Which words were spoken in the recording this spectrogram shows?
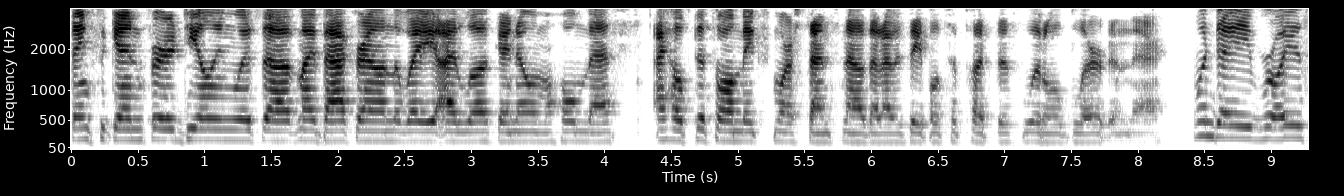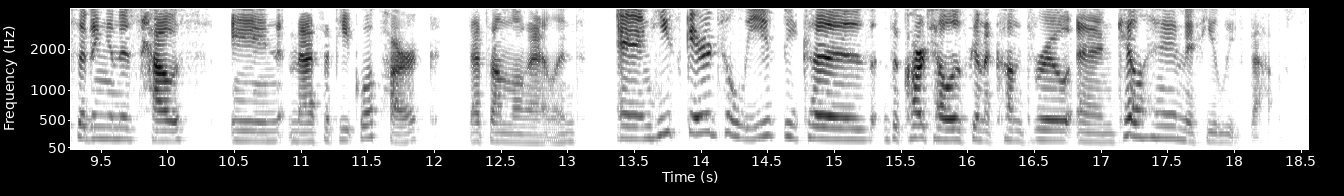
Thanks again for dealing with uh, my background, the way I look. I know I'm a whole mess. I hope this all makes more sense now that I was able to put this little blurb in there. One day, Roy is sitting in his house in Massapequa Park, that's on Long Island, and he's scared to leave because the cartel is going to come through and kill him if he leaves the house.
